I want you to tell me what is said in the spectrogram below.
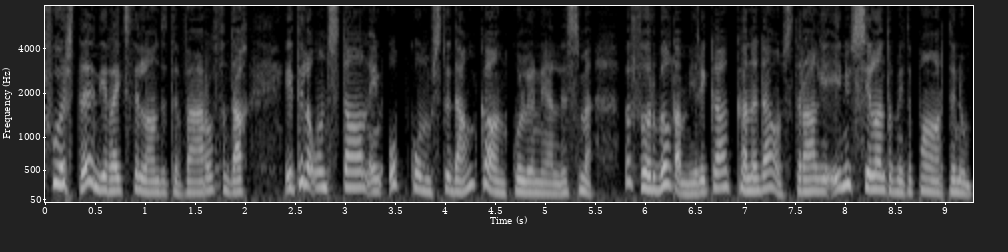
voorste en die rykste lande ter wêreld vandag het hulle ontstaan en opkomste te danke aan kolonialisme. Byvoorbeeld Amerika, Kanada, Australië en Nieu-Seeland om met 'n paar te noem.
